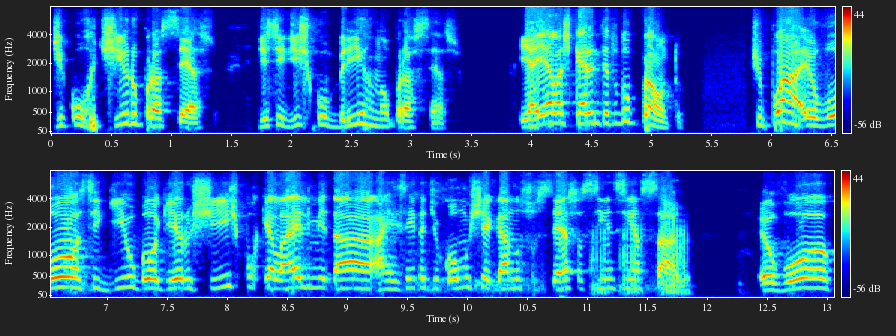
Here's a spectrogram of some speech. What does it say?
de curtir o processo de se descobrir no processo. E aí elas querem ter tudo pronto. Tipo, ah, eu vou seguir o blogueiro X porque lá ele me dá a receita de como chegar no sucesso assim, assim, assado. Eu vou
